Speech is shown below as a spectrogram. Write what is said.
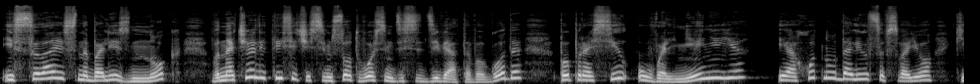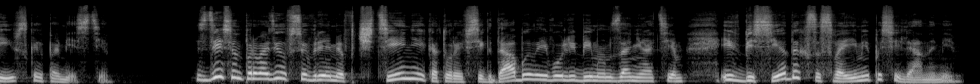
и, ссылаясь на болезнь ног, в начале 1789 года попросил увольнения и охотно удалился в свое киевское поместье. Здесь он проводил все время в чтении, которое всегда было его любимым занятием, и в беседах со своими поселянами.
